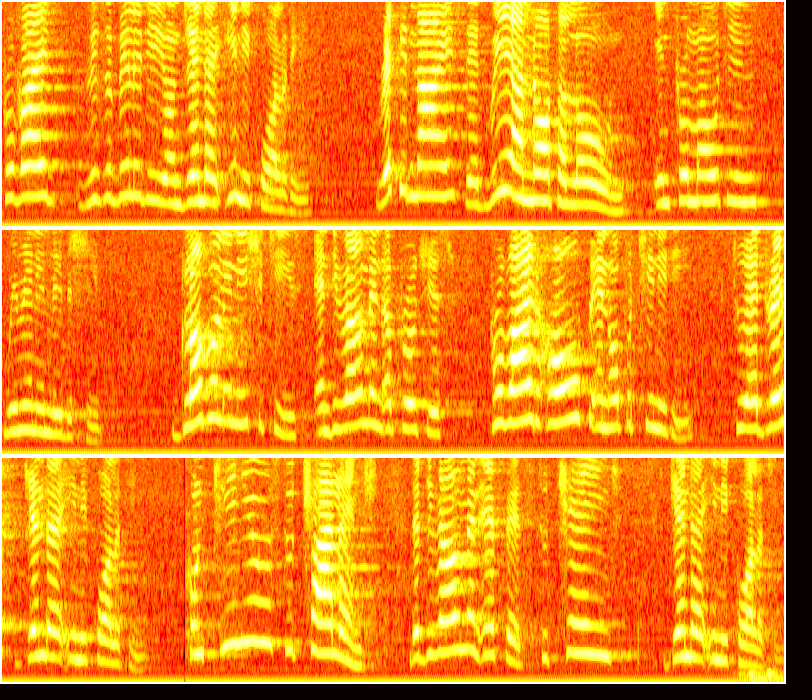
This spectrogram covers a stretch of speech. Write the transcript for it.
provide visibility on gender inequality, recognize that we are not alone in promoting women in leadership. Global initiatives and development approaches provide hope and opportunity to address gender inequality, continues to challenge the development efforts to change gender inequality.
